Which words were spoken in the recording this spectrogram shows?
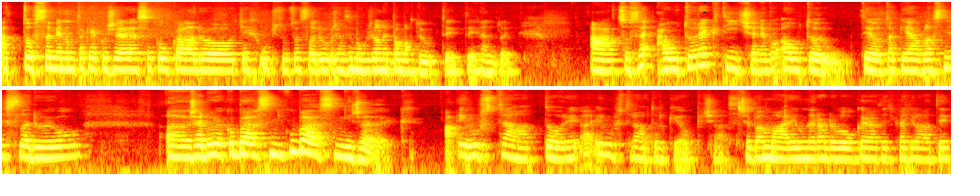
A to jsem jenom tak jako, že se koukala do těch účtů, co sleduju, protože já si bohužel nepamatuju ty, ty handly. A co se autorek týče, nebo autorů, tyjo, tak já vlastně sleduju řadu jako básníků, básnířek a ilustrátory a ilustrátorky občas. Třeba Máriu Neradovou, která teďka dělá ty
